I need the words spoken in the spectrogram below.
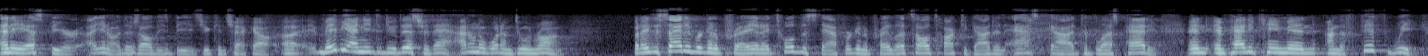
NASB or uh, you know, there's all these B's you can check out. Uh, maybe I need to do this or that. I don't know what I'm doing wrong. But I decided we're going to pray, and I told the staff we're going to pray. Let's all talk to God and ask God to bless Patty. And, and Patty came in on the fifth week.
